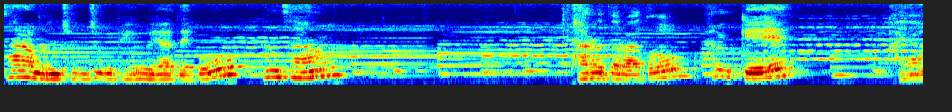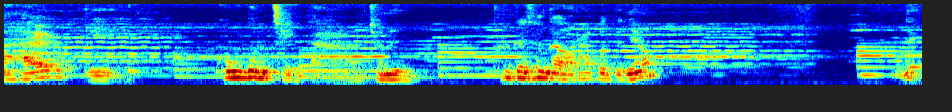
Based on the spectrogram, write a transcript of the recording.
사람은 존중되어야 되고 항상 다르더라도 함께 가야 할이 공동체이다. 저는 그렇게 생각을 하거든요. 네,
